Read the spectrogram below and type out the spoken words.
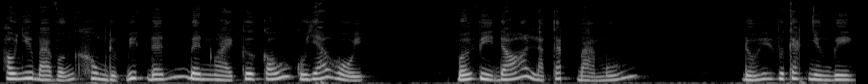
hầu như bà vẫn không được biết đến bên ngoài cơ cấu của giáo hội, bởi vì đó là cách bà muốn. Đối với các nhân viên,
